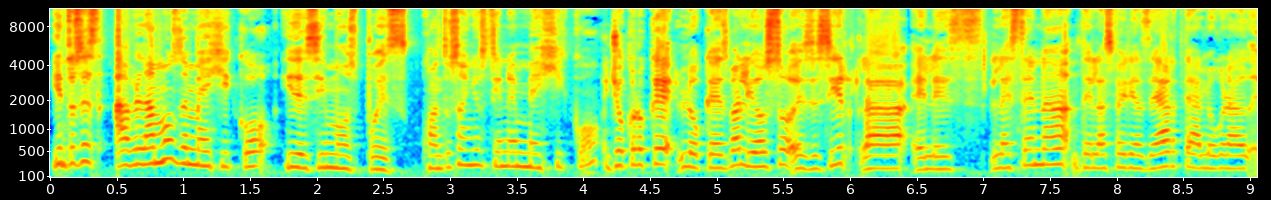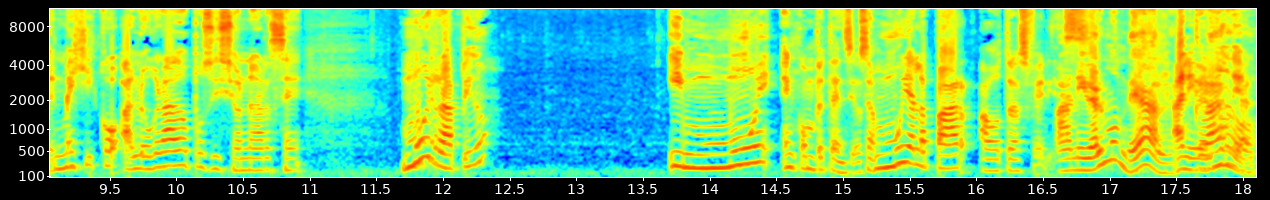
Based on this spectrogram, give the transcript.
Y entonces hablamos de México y decimos, pues, ¿cuántos años tiene México? Yo creo que lo que es valioso, es decir, la, es, la escena de las ferias de arte ha logrado, en México ha logrado posicionarse muy rápido y muy en competencia, o sea, muy a la par a otras ferias. A nivel mundial. A nivel mundial.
